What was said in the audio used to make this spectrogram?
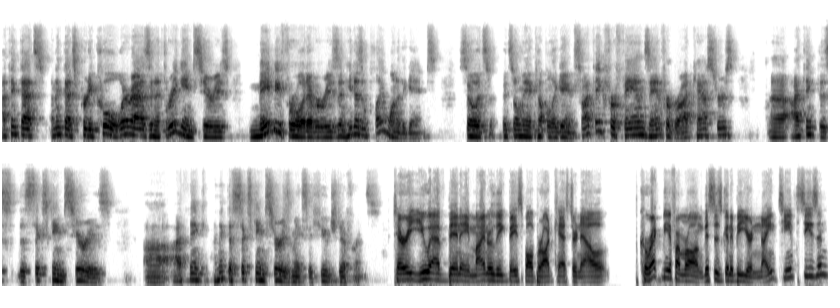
I think that's I think that's pretty cool. Whereas in a three-game series, maybe for whatever reason he doesn't play one of the games, so it's it's only a couple of games. So I think for fans and for broadcasters, uh, I think this this six-game series, uh, I think I think the six-game series makes a huge difference. Terry, you have been a minor league baseball broadcaster now. Correct me if I'm wrong. This is going to be your 19th season,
